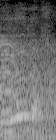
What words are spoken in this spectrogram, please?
ruedas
